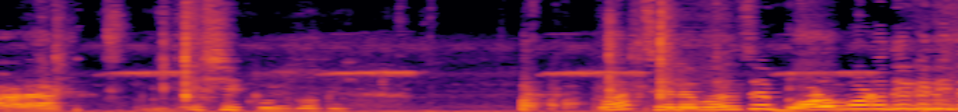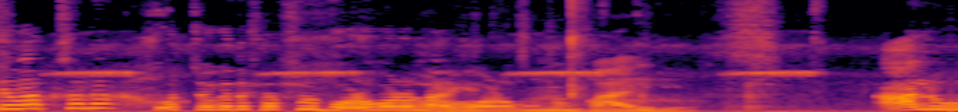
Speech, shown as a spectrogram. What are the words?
পাড়ার দেশি ফুলকপি। তোমার ছেলে বলছে বড় বড় দেখে নিতে পারছ না? ওর চোখে তো সবসময় বড় বড় লাগে। বড় কোনো বাইরে। আলু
